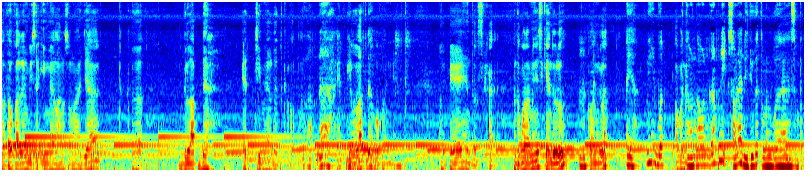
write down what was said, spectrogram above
Atau kalian bisa email langsung aja Ke gelapdah at gmail.com gelap dah ya Gelap dah pokoknya Oke untuk seka- untuk malam ini sekian dulu Hmm. Kawan gelap iya nih buat Apa nih? kawan-kawan gelap nih soalnya ada juga teman gue sempet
